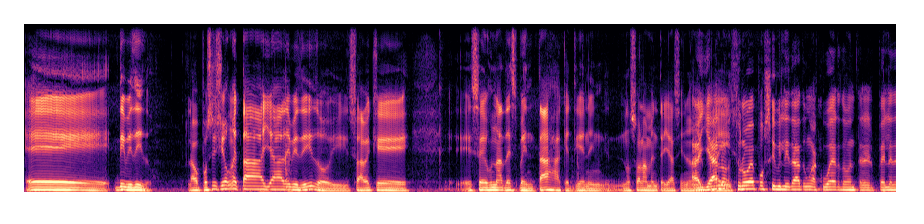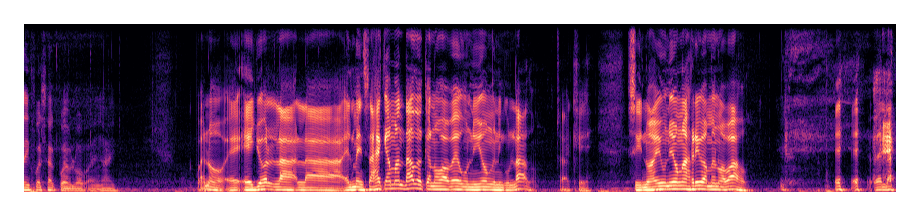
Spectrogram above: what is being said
Eh, dividido. La oposición está ya dividido y sabe que esa es una desventaja que tienen no solamente ya sino en el Allá no, país. tú no ves posibilidad de un acuerdo entre el PLD y Fuerza del Pueblo. ahí? Bueno, eh, ellos, la, la, el mensaje que han mandado es que no va a haber unión en ningún lado. O sea, que si no hay unión arriba, menos abajo. ¿Verdad?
